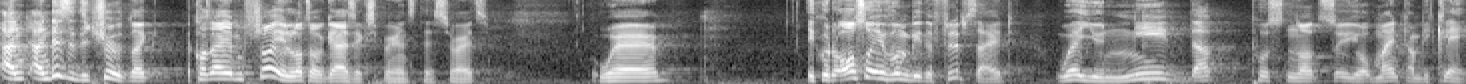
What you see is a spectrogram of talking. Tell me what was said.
and, and this is the truth, like, because I'm sure a lot of guys experience this, right? Where it could also even be the flip side, where you need that post nut so your mind can be clear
